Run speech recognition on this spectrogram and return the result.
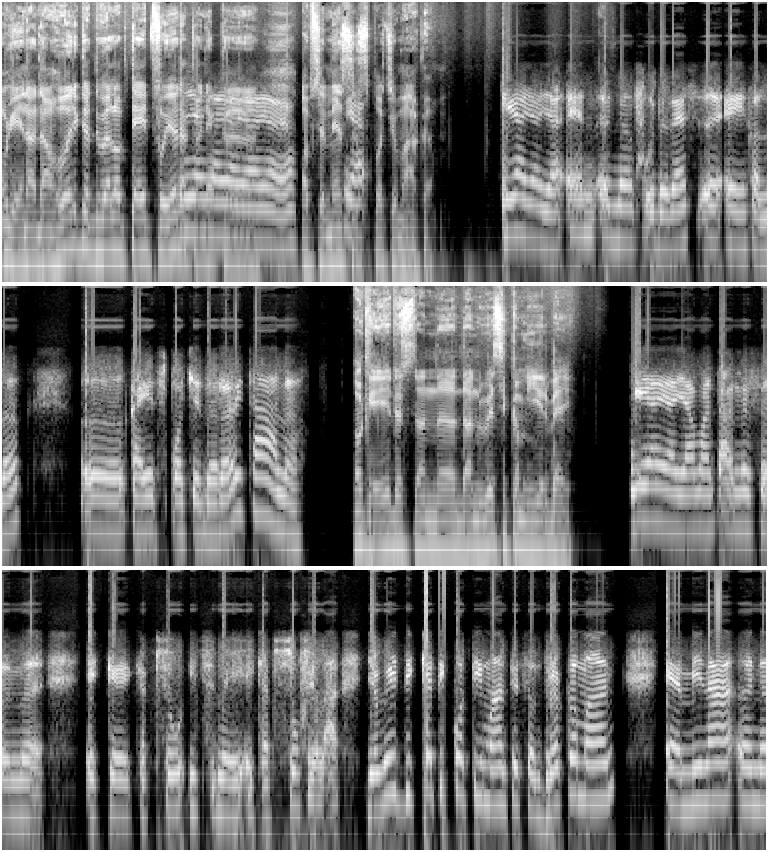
Oké, nou dan hoor ik het wel op tijd voor je. Dan Ja, kan ja, ik eh, ja, ja, ja. op zijn minst Ja. een spotje maken. Ja, ja, ja. En, en eh, voor de rest eh, eigenlijk eh, kan je het spotje eruit halen. Oké, dus dan, eh, dan wist ik hem hierbij. Ja, ja, ja, want anders, een, eh, ik, eh, ik heb zoiets mee. Ik heb zoveel aan. Je weet, die Ketty man is een drukke man. En mina een uh,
